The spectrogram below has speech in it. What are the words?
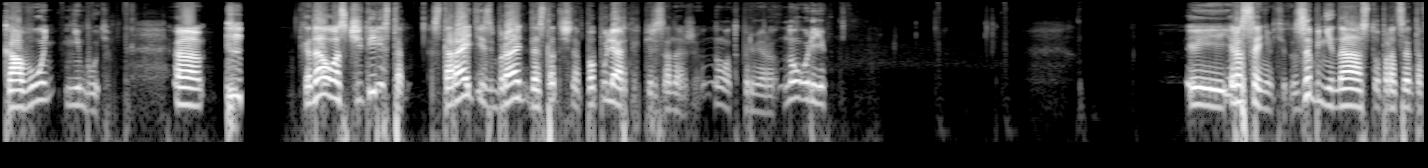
кого-нибудь. А, когда у вас 400, старайтесь брать достаточно популярных персонажей. Ну, вот, к примеру, Ноури. И расценивайте. Забнина 100%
